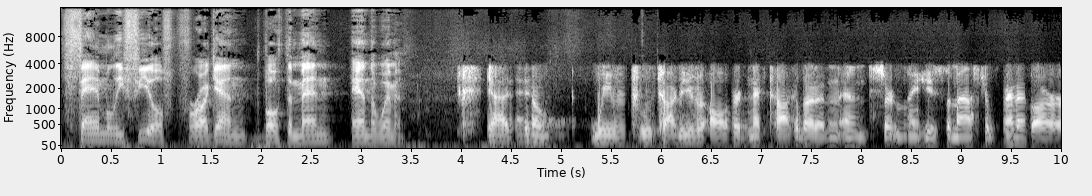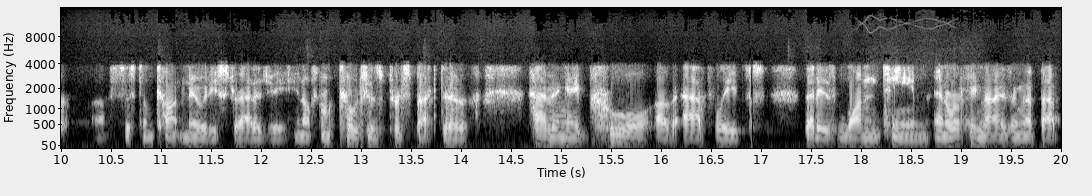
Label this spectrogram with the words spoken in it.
family feel for, again, both the men and the women. Yeah, you know, we've, we've talked, you've all heard Nick talk about it, and, and certainly he's the mastermind of our uh, system continuity strategy. You know, from a coach's perspective, having a pool of athletes that is one team and recognizing that that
